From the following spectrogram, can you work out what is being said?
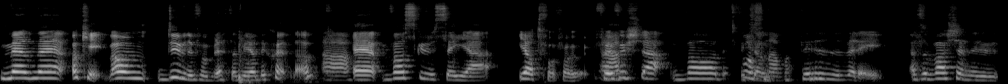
Men eh, okej, om du nu får berätta mer om dig själv då. Eh, vad skulle du säga, jag har två frågor. För Ja. det första, vad liksom, driver dig? Alltså vad känner du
